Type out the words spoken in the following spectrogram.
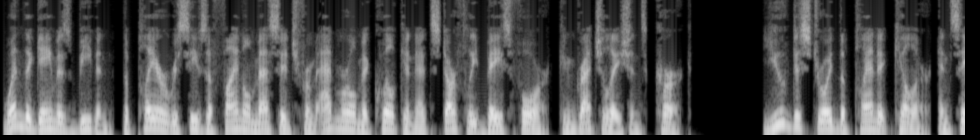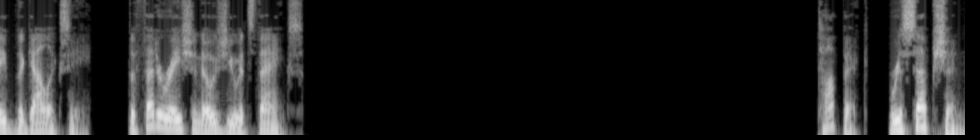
When the game is beaten, the player receives a final message from Admiral McQuilkin at Starfleet Base 4, Congratulations, Kirk. You've destroyed the planet killer, and saved the galaxy. The Federation owes you its thanks. Reception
